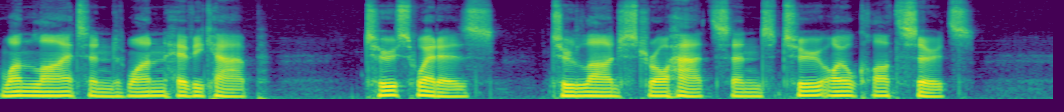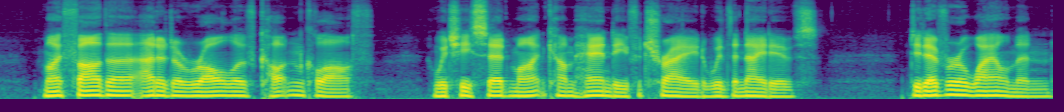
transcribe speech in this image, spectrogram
one light and one heavy cap, two sweaters, two large straw hats, and two oilcloth suits my father added a roll of cotton cloth, which he said might come handy for trade with the natives. Did ever a whaleman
